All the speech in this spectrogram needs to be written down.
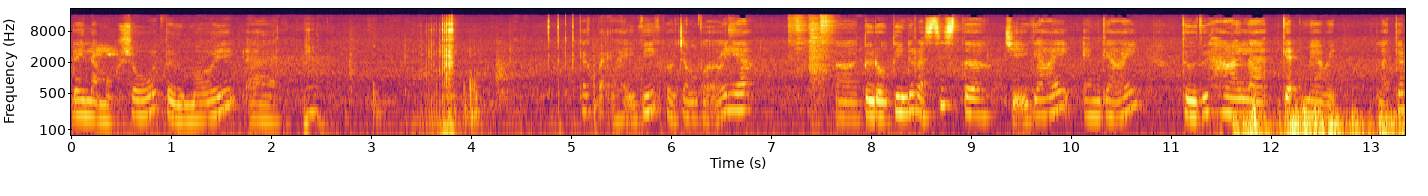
Đây là một số từ mới. À, các bạn hãy viết vào trong vở nhé. À, từ đầu tiên đó là sister, chị gái, em gái. Từ thứ hai là get married là kết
